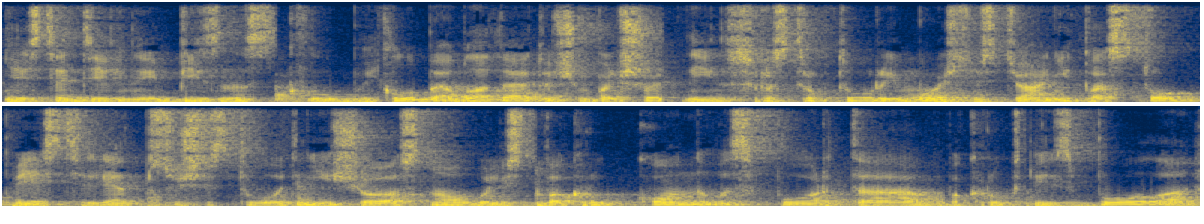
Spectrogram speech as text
Есть отдельные бизнес-клубы. Клубы обладают очень большой инфраструктурой и мощностью. Они по 100, 200 лет существуют. Они еще основывались вокруг конного спорта, вокруг бейсбола,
